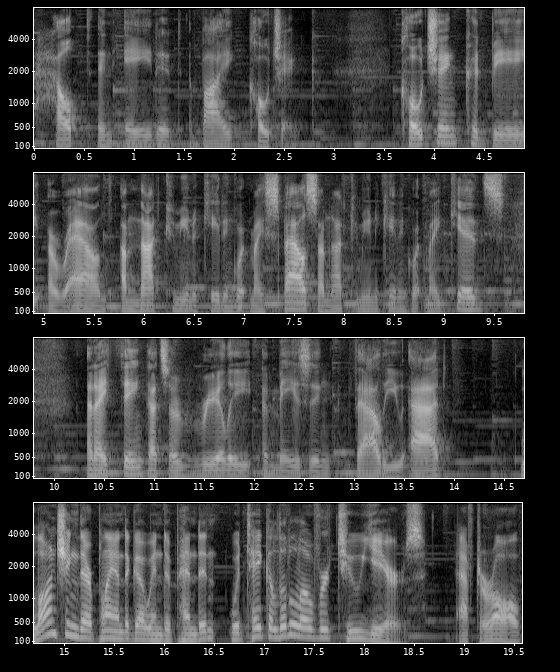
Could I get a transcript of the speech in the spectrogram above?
helped and aided by coaching. Coaching could be around I'm not communicating with my spouse, I'm not communicating with my kids. And I think that's a really amazing value add Launching their plan to go independent would take a little over two years. After all,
